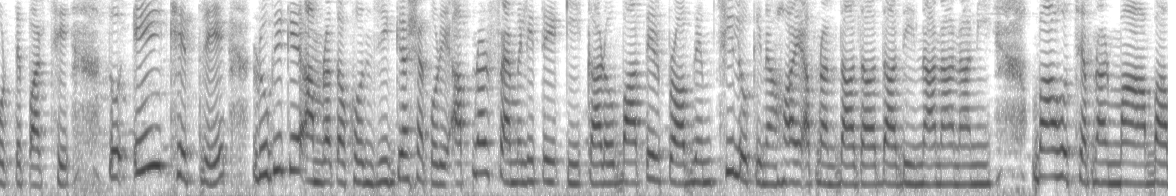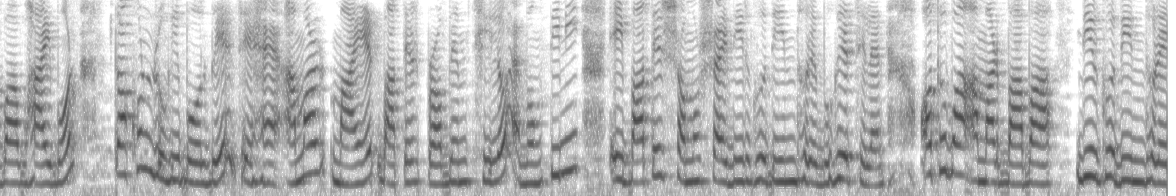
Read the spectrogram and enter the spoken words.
করতে পারছি। তো এই ক্ষেত্রে রুগীকে আমরা তখন জিজ্ঞাসা করি, আপনার ফ্যামিলিতে কি কারও বাতের প্রবলেম ছিল কি না হয় আপনার দাদা, দাদি, নানা, নানি বা হচ্ছে আপনার মা, বাবা, ভাই, বোন, তখন রোগী বলবে যে হ্যাঁ আমার মায়ের বাতের প্রবলেম ছিল এবং তিনি এই বাতের সমস্যায় দীর্ঘদিন ধরে ভুগেছিলেন অথবা আমার বাবা দীর্ঘদিন ধরে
